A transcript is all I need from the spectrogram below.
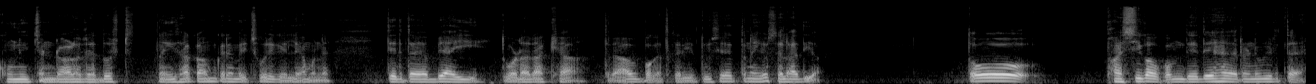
खूनी चंडाल रे, दुष्ट नहीं सा काम करे मेरी छोरी के लिया मैंने तेरी तय ब्याई तोड़ा राख्या, तेरा आप भगत करिए, तू इसे इतना ही सलाह दिया। तो फांसी का हुक्म दे दे है रणवीर तय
